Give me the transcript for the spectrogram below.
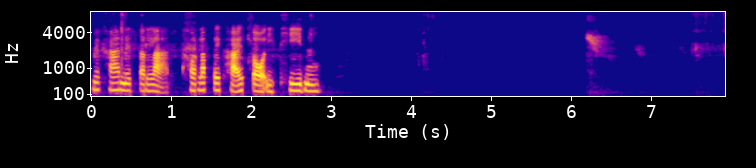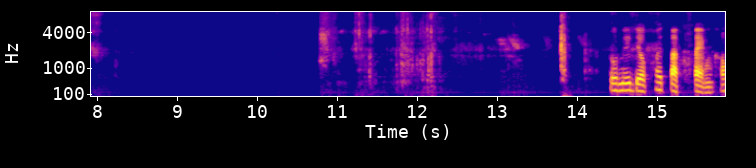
แม่ค้าในตลาดเขารับไปขายต่ออีกทีหนึ่ง ตัวนี้เดี๋ยวค่อยตัดแต่งเขา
